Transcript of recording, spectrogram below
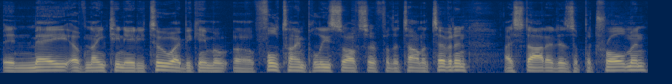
In May of 1982, I became a, a full-time police officer for the town of Tiverton. I started as a patrolman.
